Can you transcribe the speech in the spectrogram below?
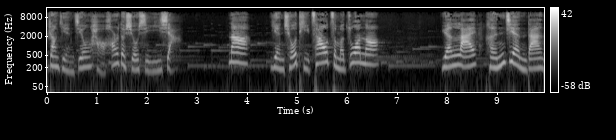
让眼睛好好的休息一下。”那眼球体操怎么做呢？原来很简单。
